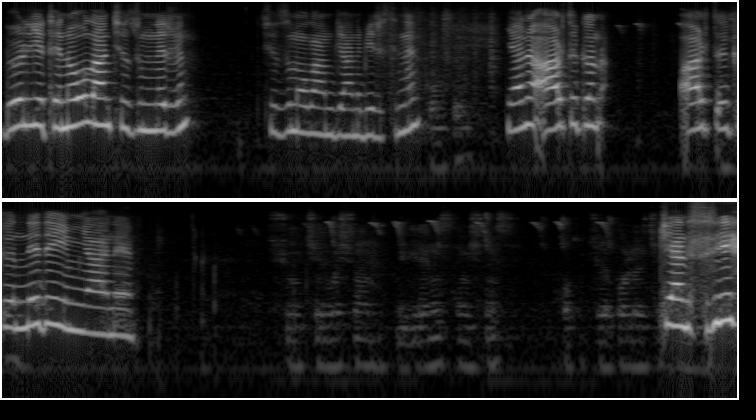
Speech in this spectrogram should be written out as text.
böyle yeteneği olan çizimlerin çizim olan yani birisinin yani artık artık ne diyeyim yani kendisini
